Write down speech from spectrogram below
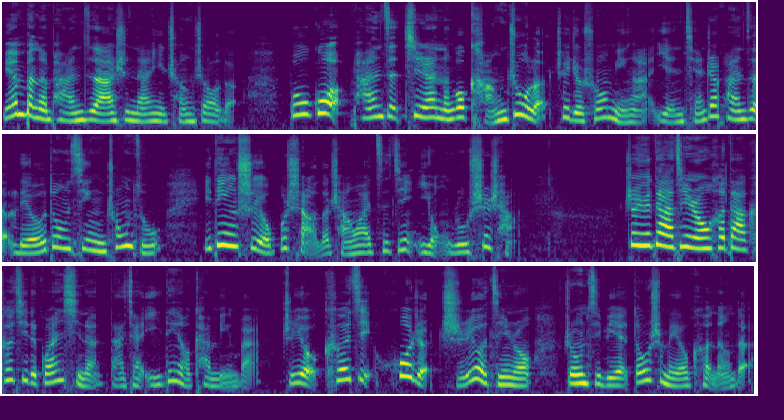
原本的盘子啊是难以承受的，不过盘子既然能够扛住了，这就说明啊，眼前这盘子流动性充足，一定是有不少的场外资金涌入市场。至于大金融和大科技的关系呢，大家一定要看明白。只有科技或者只有金融，中级别都是没有可能的。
